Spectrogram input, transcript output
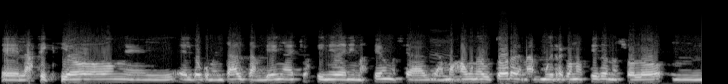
eh, la ficción, el, documental, también ha hecho cine de animación, o sea, llamamos a un autor además muy reconocido no solo mm,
